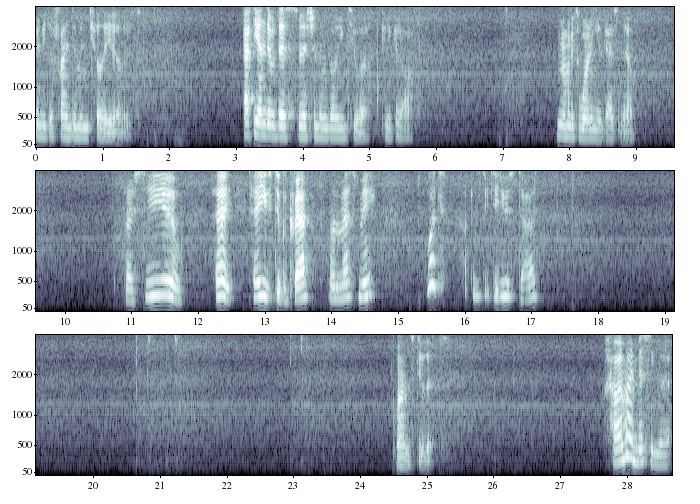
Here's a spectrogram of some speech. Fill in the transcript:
I need to find him and kill eight others. At the end of this mission, I'm going to uh, gonna get off. I'm just warning you guys now. I see you. Hey, hey, you stupid crap. Wanna mess with me? What? Did you just die? Come on, let's do this. How am I missing that?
